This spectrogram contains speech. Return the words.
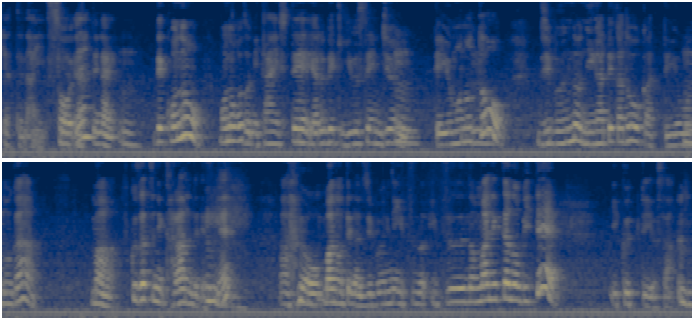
う。やってないそうやってない。うん。でこの物事に対してやるべき優先順位っていうものと、自分の苦手かどうかっていうものが、まあ複雑に絡んでですね、あの魔の手が自分にいつのいつの間にか伸びていくっていうさうん。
